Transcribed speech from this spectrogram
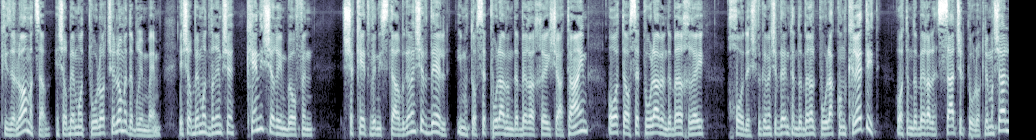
כי זה לא המצב. יש הרבה מאוד פעולות שלא מדברים בהם. יש הרבה מאוד דברים שכן נשארים באופן שקט ונסתר, וגם יש הבדל אם אתה עושה פעולה ומדבר אחרי שעתיים, או אתה עושה פעולה ומדבר אחרי חודש. וגם יש הבדל אם אתה מדבר על פעולה קונקרטית, או אתה מדבר על סד של פעולות. למשל,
